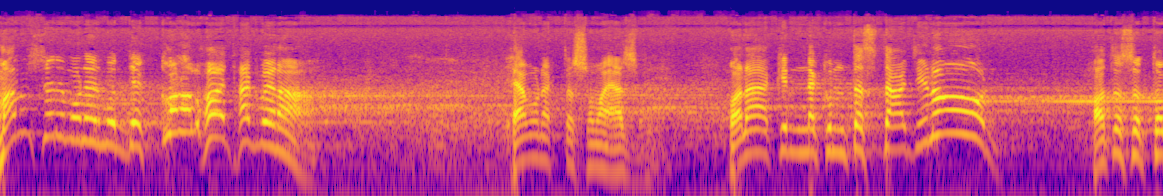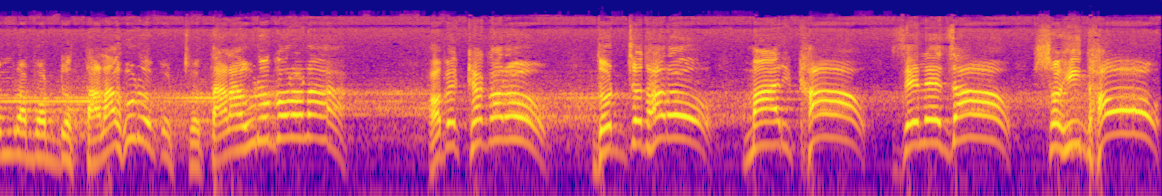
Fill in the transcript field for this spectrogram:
মানুষের মনের মধ্যে কোনো ভয় থাকবে না। এমন একটা সময় আসবে। অথচ তোমরা বড্ড তাড়াহুড়ো করছ। তাড়াহুড়ো করো না। অপেক্ষা করো। ধৈর্য ধরো। মার খাও। জেলে যাও। শহীদ হও।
